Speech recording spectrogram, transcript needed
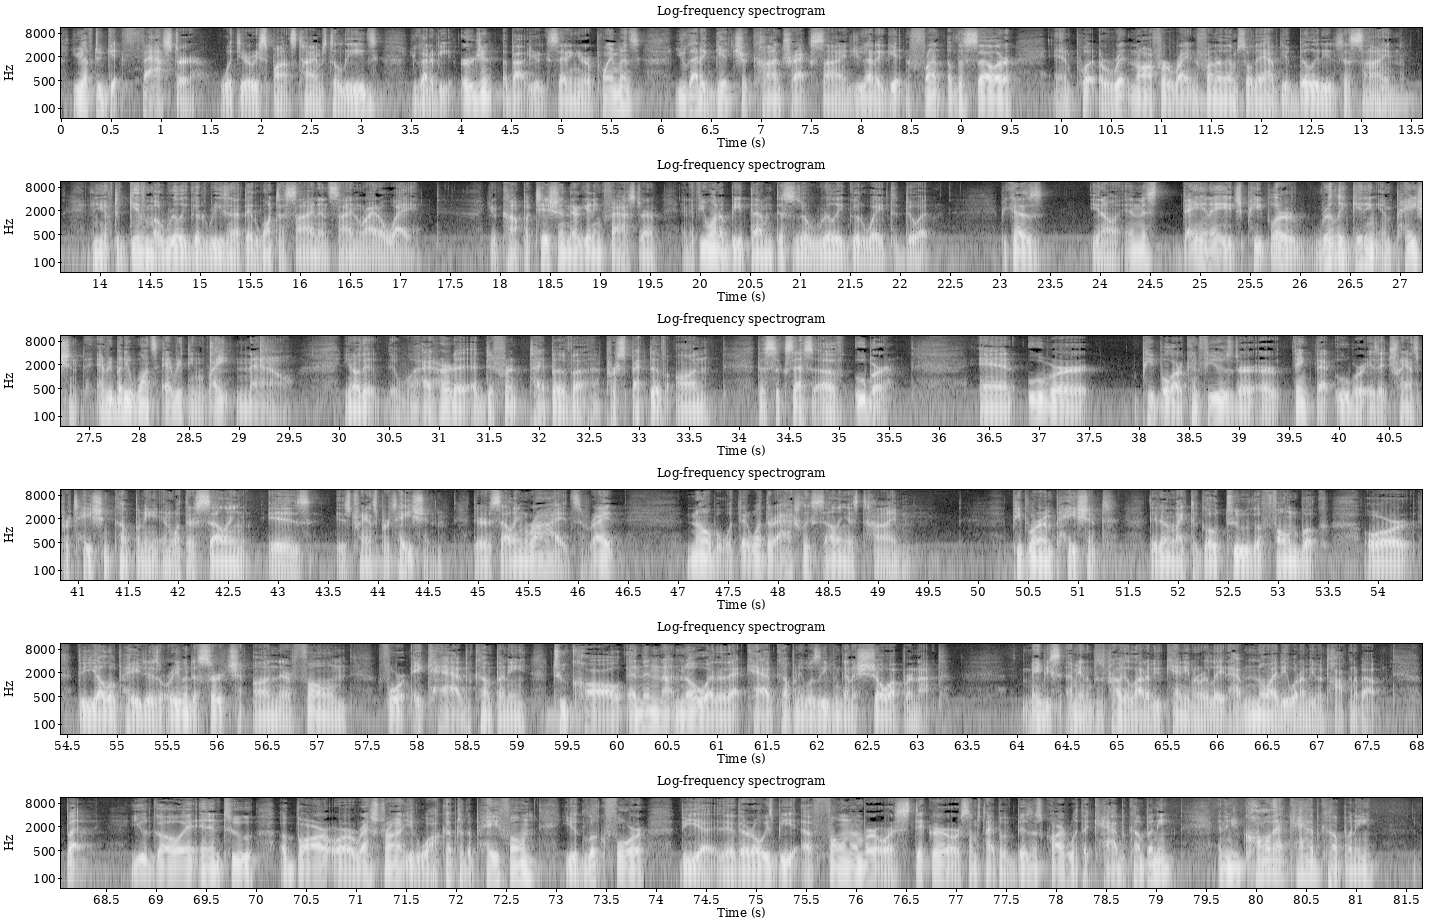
You have to get faster with your response times to leads. You got to be urgent about your setting your appointments. You got to get your contract signed. You got to get in front of the seller and put a written offer right in front of them so they have the ability to sign. And you have to give them a really good reason that they'd want to sign and sign right away. Your competition, they're getting faster. And if you want to beat them, this is a really good way to do it. Because, you know, in this day and age, people are really getting impatient. Everybody wants everything right now. You know, that I heard a, a different type of uh, perspective on the success of Uber. And Uber people are confused or, or, think that Uber is a transportation company and what they're selling is is transportation. They're selling rides, right? No, but what they're what they're actually selling is time. People are impatient. They didn't like to go to the phone book or the yellow pages or even to search on their phone for a cab company to call and then not know whether that cab company was even going to show up or not maybe I mean there's probably a lot of you can't even relate, have no idea what I'm even talking about. But you'd go into a bar or a restaurant, you'd walk up to the payphone, you'd look for the uh, there, there'd always be a phone number or a sticker or some type of business card with a cab company, and then you'd call that cab company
